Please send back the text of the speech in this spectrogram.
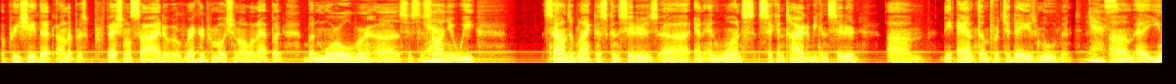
appreciate that on the professional side of a record promotion, all of that. But but moreover, uh, Sister Yeah. Sonya, we Sounds of Blackness considers uh, and and wants Sick and Tired to be considered um, the anthem for today's movement. Yes. Um, uh, you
